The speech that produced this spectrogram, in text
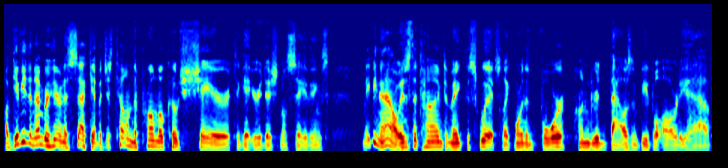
I'll give you the number here in a second, but just tell them the promo code SHARE to get your additional savings. Maybe now is the time to make the switch, like more than 400,000 people already have,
